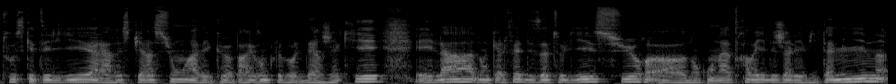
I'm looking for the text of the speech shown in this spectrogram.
tout ce qui était lié à la respiration avec euh, par exemple le bol d'air Jacquier. Et là, donc elle fait des ateliers sur, donc on a travaillé déjà les vitamines,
